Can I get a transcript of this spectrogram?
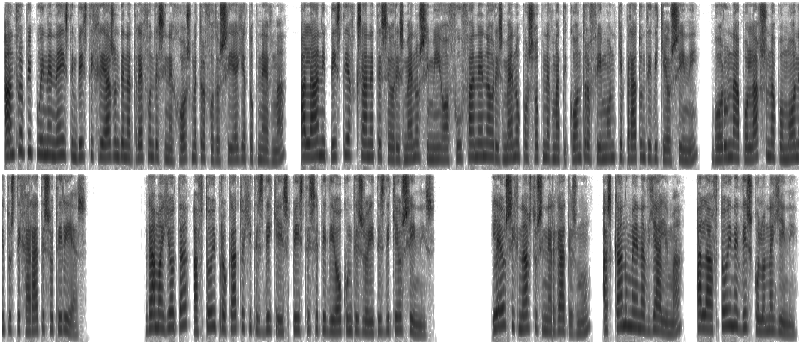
Άνθρωποι που είναι νέοι στην πίστη χρειάζονται να τρέφονται συνεχώς με τροφοδοσία για το πνεύμα, αλλά αν η πίστη αυξάνεται σε ορισμένο σημείο αφού φάνε ένα ορισμένο ποσό πνευματικών τροφίμων και πράττουν τη δικαιοσύνη, μπορούν να απολαύσουν από μόνοι τους τη χαρά της σωτηρίας. Γάμα γιώτα, αυτό οι προκάτοχοι της δίκαιης πίστης επιδιώκουν τη ζωή της δικαιοσύνης. Λέω συχνά στους συνεργάτες μου, ας κάνουμε ένα διάλειμμα, αλλά αυτό είναι δύσκολο να γίνει.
